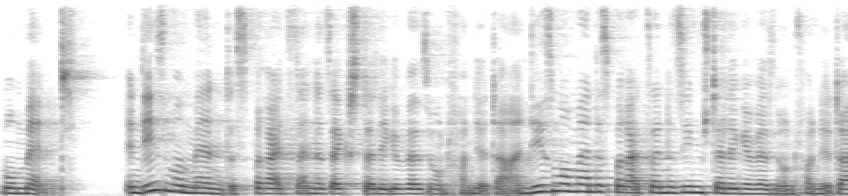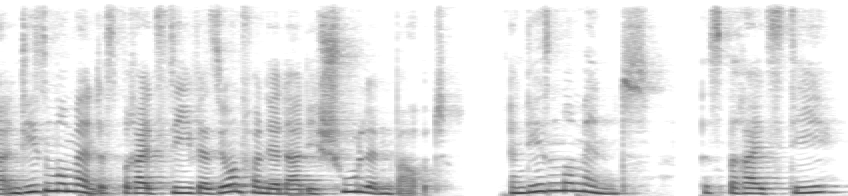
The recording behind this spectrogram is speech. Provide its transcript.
Moment. In diesem Moment ist bereits deine sechsstellige Version von dir da. In diesem Moment ist bereits deine siebenstellige Version von dir da. In diesem Moment ist bereits die Version von dir da, die Schulen baut. In diesem Moment ist bereits die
